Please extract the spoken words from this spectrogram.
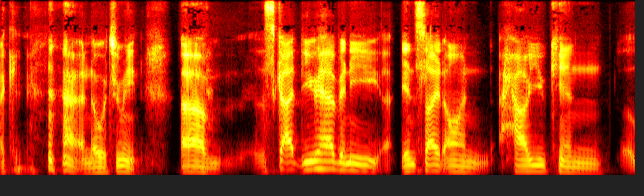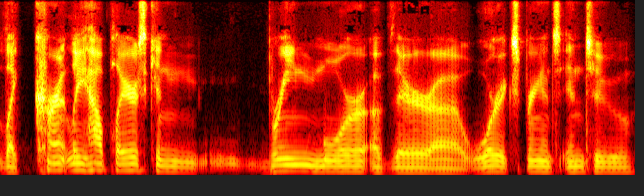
Okay. I know what you mean. Um, Scott, do you have any insight on how you can, like, currently how players can bring more of their uh, war experience into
